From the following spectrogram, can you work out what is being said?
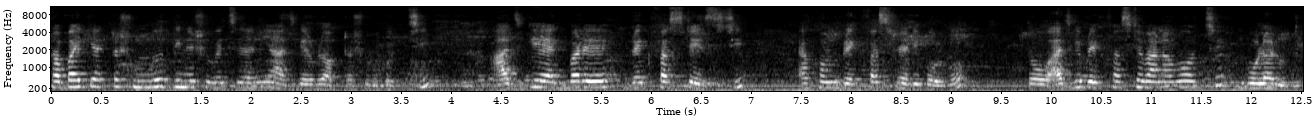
সবাইকে একটা সুন্দর দিনের শুভেচ্ছা জানিয়ে আজকের ব্লগটা শুরু করছি। আজকে একবারে ব্রেকফাস্টে এসছি। এখন ব্রেকফাস্ট রেডি করব। তো আজকে ব্রেকফাস্টে বানাবো হচ্ছে গোলা রুটি।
